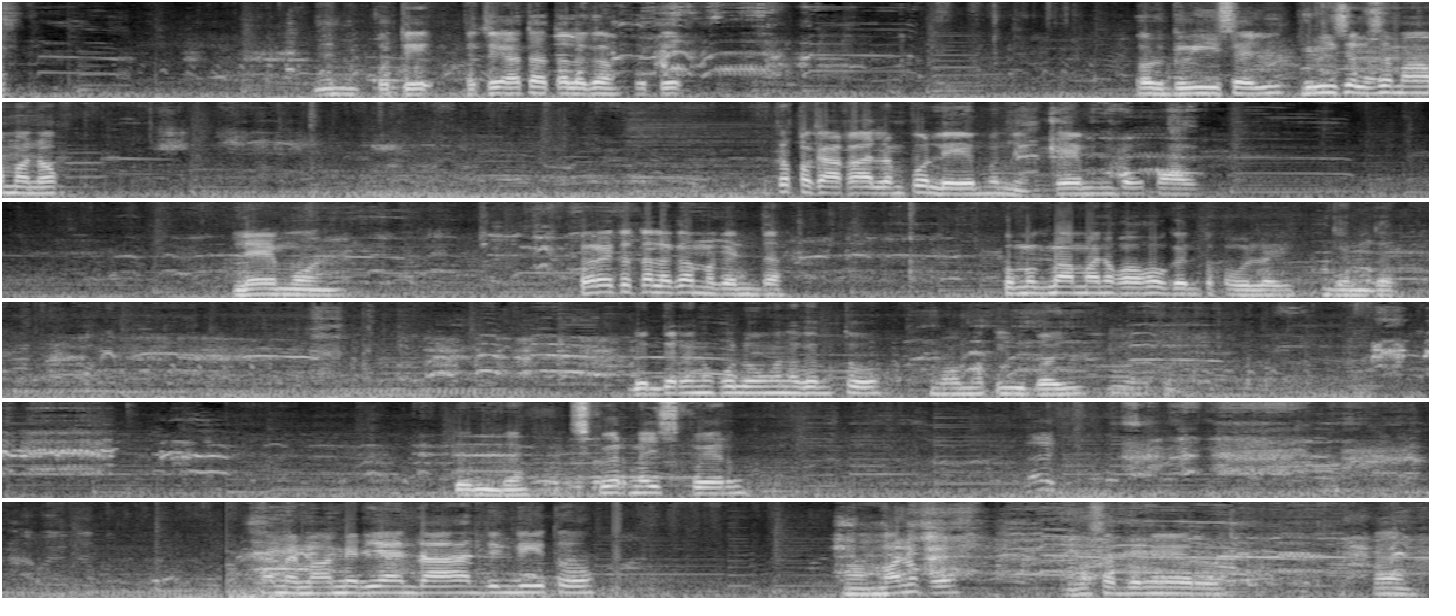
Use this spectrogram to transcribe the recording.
Ayun, puti. Ito yata talaga ang puti. Or grisel. Grisel sa mga manok. Ito pagkakaalam ko, lemon eh. Lemon daw tawag. Lemon. Pero ito talaga maganda. Kung magmamanok ako, ganito kulay. Ganda. Ganda rin ng kulungan na ganito. Mga matibay. Ganda. Square na square. Ah, may mga meriendahan din dito. Ah, manok oh. Mga sabonero. Ayan.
